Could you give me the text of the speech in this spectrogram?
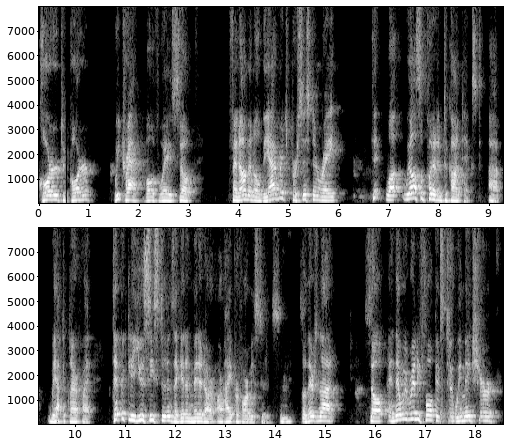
quarter to quarter. We track both ways. So phenomenal. The average persistent rate. Well, we also put it into context. Uh, we have to clarify typically UC students that get admitted are, are high performing students. Mm-hmm. So there's not so and then we really focus to, We make sure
